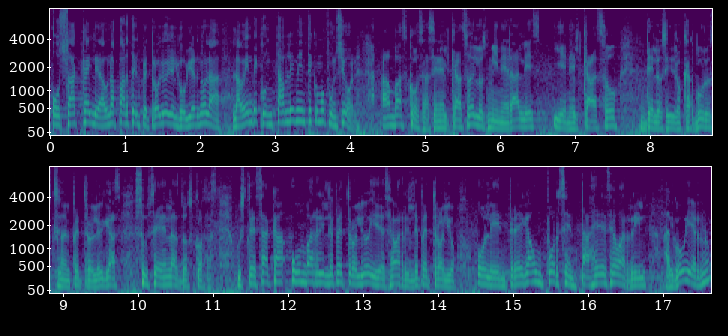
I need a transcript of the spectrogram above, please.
o saca y le da una parte del petróleo y el gobierno la, la vende contablemente, ¿cómo funciona? Ambas cosas. En el caso de los minerales y en el caso de los hidrocarburos, que son el petróleo y gas, suceden las dos cosas. Usted saca un barril de petróleo y de ese barril de petróleo o le entrega un porcentaje de ese barril al gobierno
